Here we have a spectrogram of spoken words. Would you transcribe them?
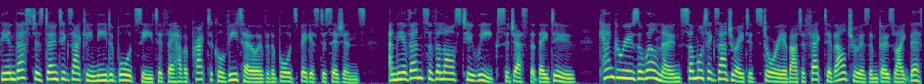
The investors don't exactly need a board seat if they have a practical veto over the board's biggest decisions, and the events of the last two weeks suggest that they do. Kangaroo's a well-known, somewhat exaggerated story about effective altruism goes like this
